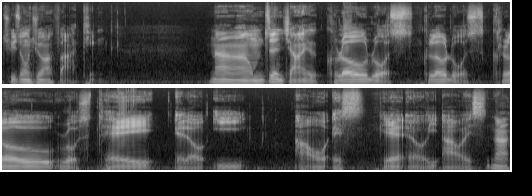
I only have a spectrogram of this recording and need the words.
去中心化法庭。那我们这里讲一个 Kleros，Kleros，Kleros，K L E R O S，K L E R O S。那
